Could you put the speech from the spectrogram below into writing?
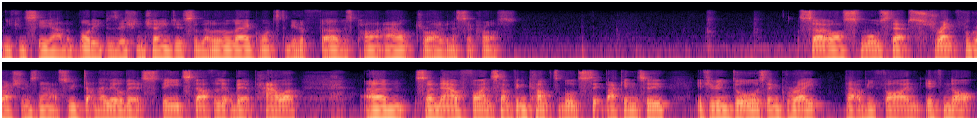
You can see how the body position changes. So the leg wants to be the furthest part out, driving us across. So our small step strength progressions now. So we've done a little bit of speed stuff, a little bit of power. Um, so now find something comfortable to sit back into. If you're indoors, then great. That'll be fine. If not,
